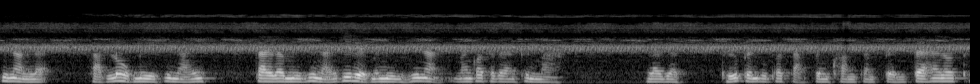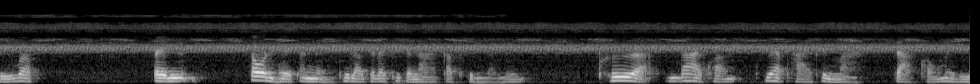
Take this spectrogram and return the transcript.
ที่นั่นแหละ สัตว์โลกมีที่ไหน ใจเรามีที่ไหนกิเลสมันมีอยู่ที่นั่นมันก็แสดงขึ้นมา เราจะถือเป็นอุปสรรคเป็นความจำเป็น แต่ให้เราถือว่าเป็นต้นเหตุอันหนึ่งที่เราจะได้พิจารณากับสิ่งเหล่านี้ เพื่อได้ความแยกคายขึ้นมา จากของไม่ดี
